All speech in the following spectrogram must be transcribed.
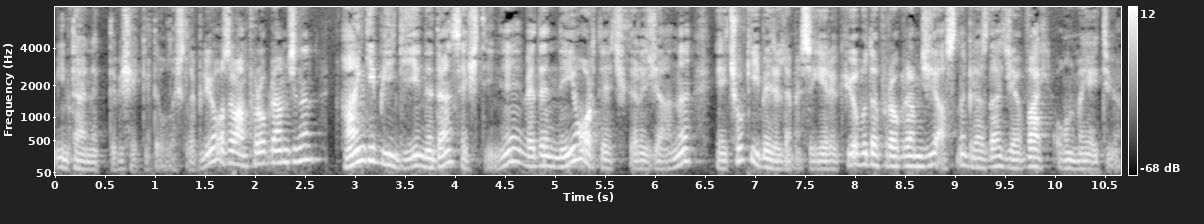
internette bir şekilde ulaşılabiliyor. O zaman programcının hangi bilgiyi neden seçtiğini ve de neyi ortaya çıkaracağını e, çok iyi belirlemesi gerekiyor. Bu da programcıyı aslında biraz daha cevval olmaya itiyor.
